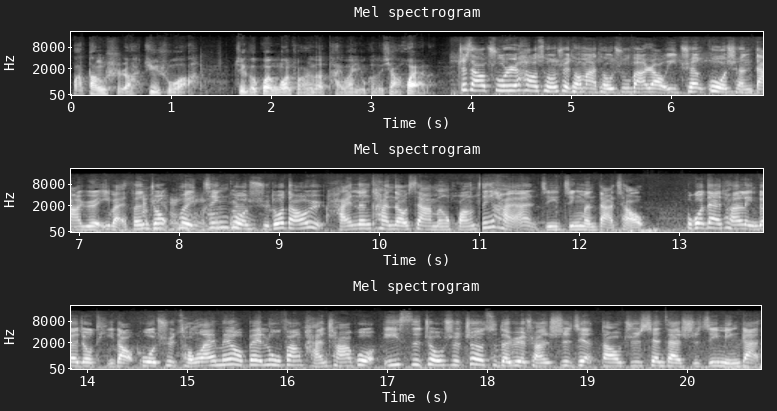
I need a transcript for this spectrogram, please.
把当时啊，据说啊，这个观光船上的台湾游客都吓坏了。这艘出日号从水头码头出发绕一圈，过程大约一百分钟，会经过许多岛屿，还能看到厦门黄金海岸及金门大桥。不过带团领队就提到，过去从来没有被陆方盘查过，疑似就是这次的越船事件导致现在时机敏感。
